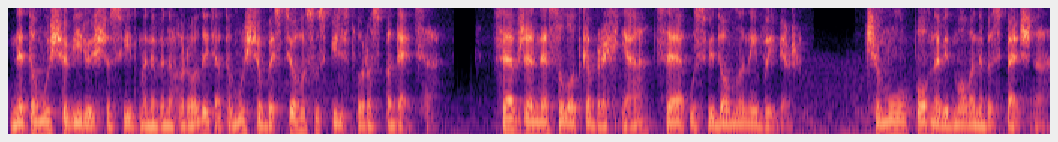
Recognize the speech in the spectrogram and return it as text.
Не тому, що вірю, що світ мене винагородить, а тому, що без цього суспільство розпадеться. Це вже не солодка брехня, це усвідомлений вибір. Чому повна відмова небезпечна?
